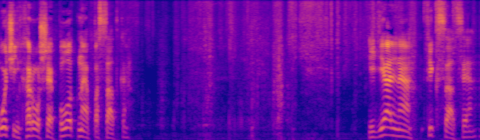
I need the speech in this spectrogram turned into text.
Очень хорошая плотная посадка. Идеальная фиксация.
